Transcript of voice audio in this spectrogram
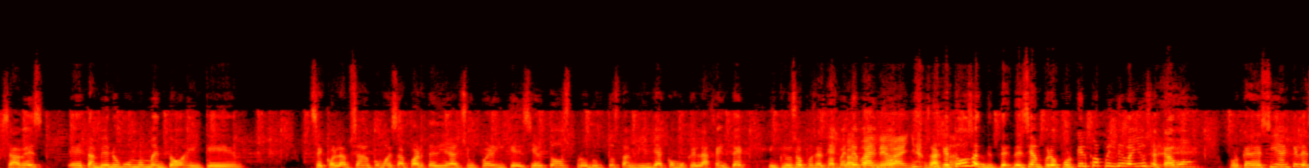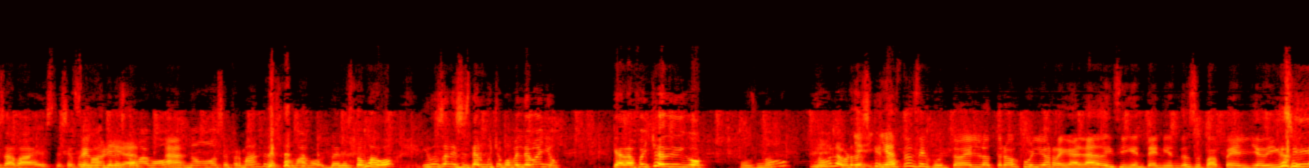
¿sabes? Eh, también hubo un momento en que se colapsaron como esa parte de ir al súper y que ciertos productos también ya como que la gente, incluso pues el papel, de, papel baño, de baño. o sea que todos de- de- decían, pero ¿por qué el papel de baño se acabó? Porque decían que les daba, este, se enfermaban del estómago, Ah. no, se enfermaban del estómago, del estómago y vas a necesitar mucho papel de baño. Que a la fecha digo, pues no, no, la verdad es que ya no. hasta se juntó el otro Julio regalado y siguen teniendo su papel, yo digo. Sí,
